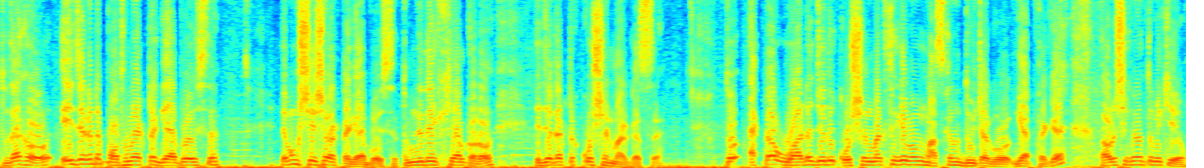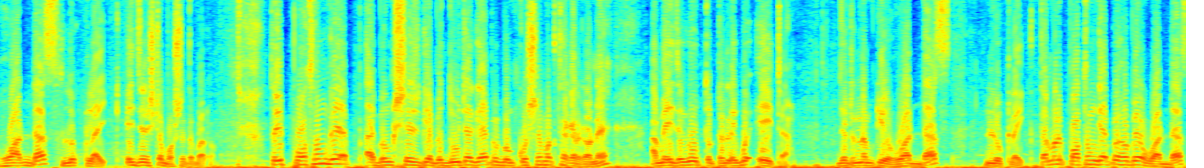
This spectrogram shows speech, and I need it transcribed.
তো দেখো, এই জায়গাটা প্রথমে একটা গ্যাপ রয়েছে এবং শেষেও একটা গ্যাপ রয়েছে। তুমি যদি খেয়াল করো, এই যেটা একটা কোশ্চেন মার্ক আছে। তো একটা ওয়ার্ডে যদি কোশ্চেন মার্ক থাকে এবং মাঝখানে দুইটা গ্যাপ থাকে, তাহলে সেখানে তুমি কি হোয়াট ডাস লুক লাইক এই জিনিসটা বসাতে পারো। তো এই প্রথম গ্যাপ এবং শেষ গ্যাপে দুইটা গ্যাপ এবং কোশ্চেন মার্ক থাকার কারণে আমি এই জায়গায় উত্তরটা লিখব এইটা। যেটার নাম কি? হোয়াট ডাস লুক লাইক তার মানে প্রথম গ্যাপে হবে হোয়াট ডাস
